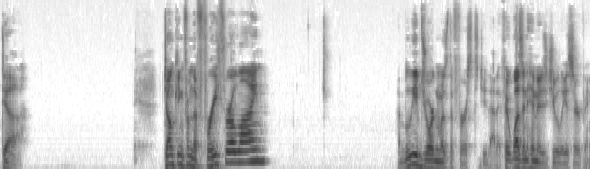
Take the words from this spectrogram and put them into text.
Duh. Dunking from the free throw line? I believe Jordan was the first to do that. If it wasn't him, it was Julius Erving.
